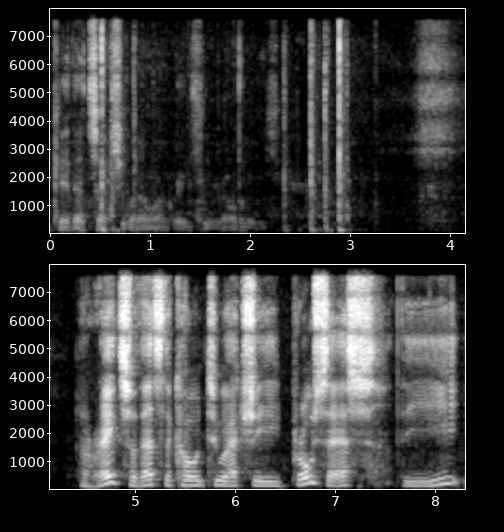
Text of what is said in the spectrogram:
okay that's actually what I want right here all the way here. All right so that's the code to actually process the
